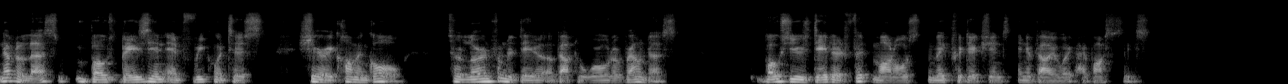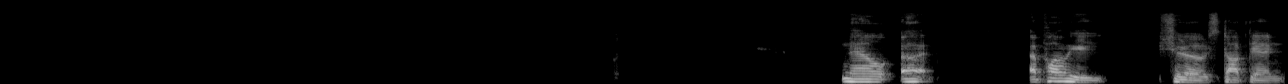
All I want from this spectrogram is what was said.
Nevertheless, both Bayesian and frequentists share a common goal to learn from the data about the world around us. Both use data to fit models make predictions and evaluate hypotheses. Now, uh, I probably should have stopped and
